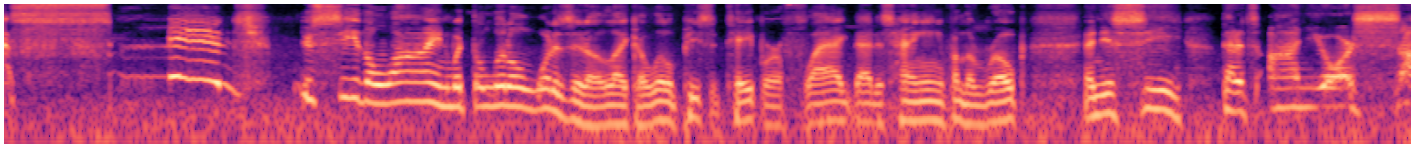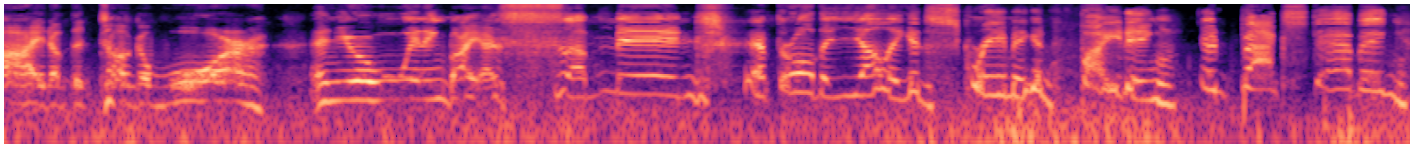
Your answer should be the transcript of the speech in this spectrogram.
a smidge. You see the line with the little, what is it, a, like a little piece of tape or a flag that is hanging from the rope, and you see that it's on your side of the tug of war, and you're winning by a smidge after all the yelling and screaming and fighting and backstabbing.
